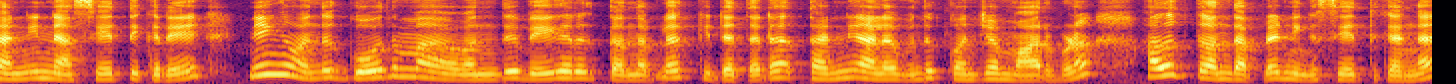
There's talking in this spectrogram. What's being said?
தண்ணி நான் சேர்த்துக்கிறேன். நீங்கள் வந்து கோதுமை வந்து வேகிறதுக்கு தகுந்தப்பில் கிட்டத்தட்ட தண்ணி அளவு வந்து கொஞ்சம் மாறுபடும். அதுக்கு தகுந்தப்பில் நீங்கள் சேர்த்துக்கங்க.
